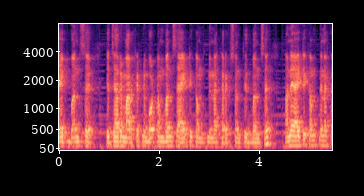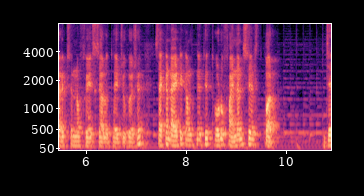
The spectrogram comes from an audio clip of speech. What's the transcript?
લેગ બનશે, કે જ્યારે માર્કેટની બોટમ બનશે આઈટી કંપનીના કરેક્શનથી જ બનશે. અને આઈટી કંપનીના કરેક્શનનો ફેસ ચાલુ થઈ ચૂક્યો છે. સેકન્ડ આઈટી કંપનીથી થોડું ફાઇનાન્શિયલ પર જે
